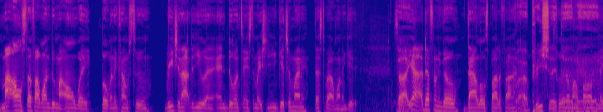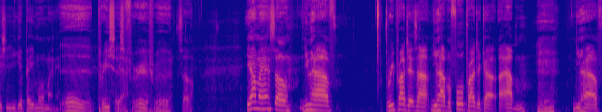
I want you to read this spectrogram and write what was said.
my own stuff, I want to do my own way. But when it comes to reaching out to you and, and doing things to make sure you get your money, that's the way I want to get it. So uh, yeah, I definitely go download Spotify, Well, I appreciate put it that. on my man. phone to make sure you get paid more money. Yeah, appreciate Yeah. for real, for real. So yeah, man. So you have three projects out. You have a full project out, an album. hmm You have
